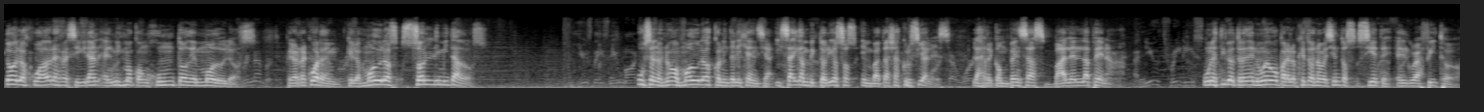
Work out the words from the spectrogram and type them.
Todos los jugadores recibirán el mismo conjunto de módulos. Pero recuerden que los módulos son limitados. Usen los nuevos módulos con inteligencia y salgan victoriosos en batallas cruciales. Las recompensas valen la pena. Un estilo 3D nuevo para el objeto 907, el grafito.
